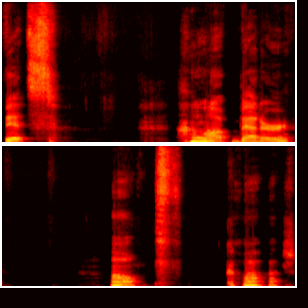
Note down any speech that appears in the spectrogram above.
fits a lot better. Oh, gosh.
